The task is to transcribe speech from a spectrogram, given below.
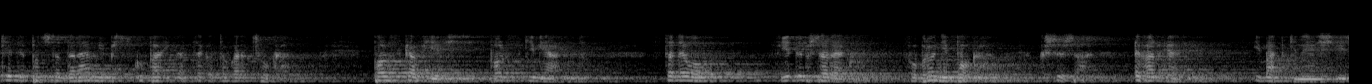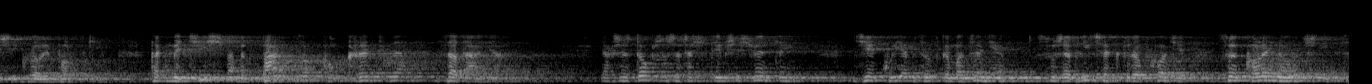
kiedy pod sztandarami biskupa Ignacego Tokarczuka polska wieś, polskie miasto stanęło w jednym szeregu w obronie Boga, krzyża, Ewangelii i Matki Najjaśniejszej Królowej Polski. Tak my dziś mamy bardzo konkretne zadania. Jakżeż dobrze, że w czasie tej mszy świętej dziękujemy za zgromadzenie służebnicze, które obchodzi swoją kolejną rocznicę.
